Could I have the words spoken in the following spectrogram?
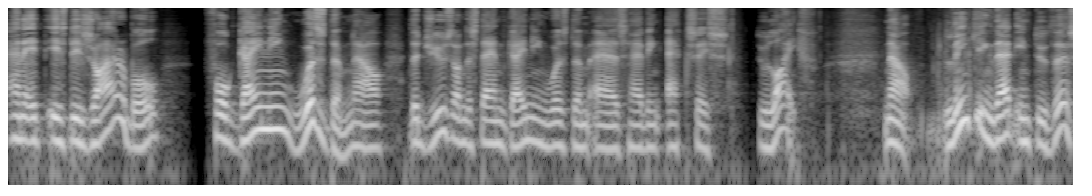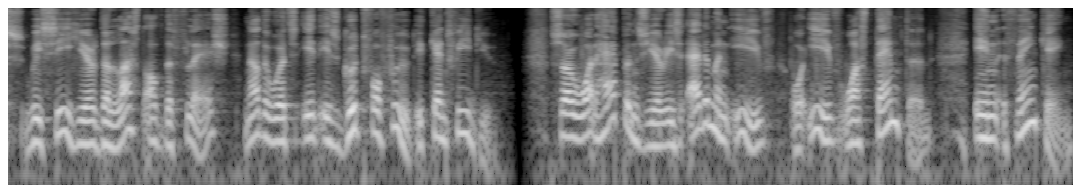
and it is desirable for gaining wisdom. Now, the Jews understand gaining wisdom as having access to life. Now, linking that into this, we see here the lust of the flesh. In other words, it is good for food, it can feed you. So, what happens here is Adam and Eve, or Eve, was tempted in thinking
